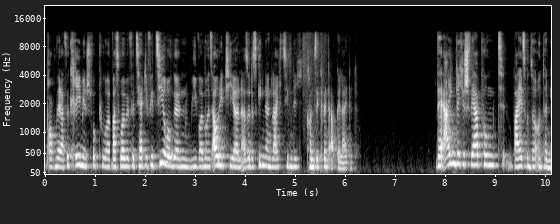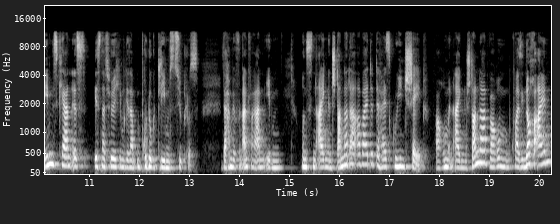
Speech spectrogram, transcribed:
brauchen wir da für Gremienstruktur, was wollen wir für Zertifizierungen, wie wollen wir uns auditieren? Also das ging dann gleich ziemlich konsequent abgeleitet. Der eigentliche Schwerpunkt, weil es unser Unternehmenskern ist, ist natürlich im gesamten Produktlebenszyklus. Da haben wir von Anfang an eben uns einen eigenen Standard erarbeitet, der heißt Green Shape. Warum einen eigenen Standard? Warum quasi noch einen?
